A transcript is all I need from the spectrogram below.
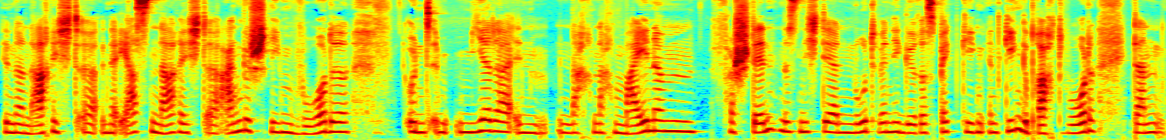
in der Nachricht, äh, in der ersten Nachricht äh, angeschrieben wurde und mir da in, nach, nach meinem Verständnis nicht der notwendige Respekt gegen, entgegengebracht wurde, dann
